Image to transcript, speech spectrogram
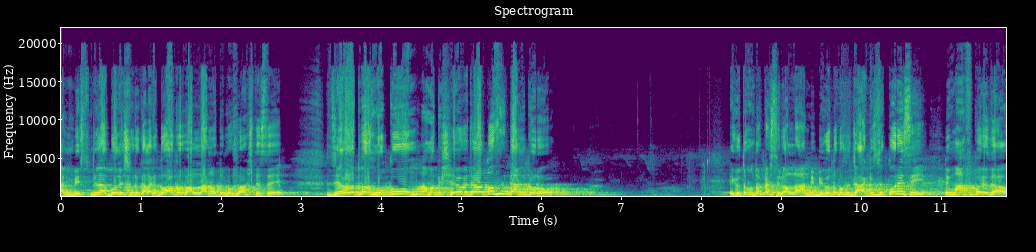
আমি বিসমিল্লা বলে শুরু কালাকে দোয়া করব, আল্লাহ নতুন বছর আসতেছে। যেভাবে তোমার হুকুম, আমাকে সেভাবে চলা তৌফিক দান করো। এগুলো তোমার দরকার ছিল, আল্লাহ, আমি বিগত বছর যা কিছু করেছি তুই মাফ করে দাও,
